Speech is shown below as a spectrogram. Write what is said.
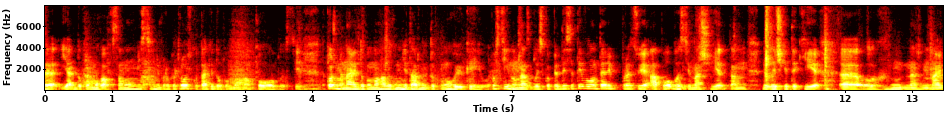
Це як допомога в самому місті Дніпропетровську, так і допомога по області. Також ми навіть допомагали гуманітарною допомогою Києву. Постійно у нас близько 50 волонтерів працює, а по області в нас є там невеличкі такі, е, навіть не знаю,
